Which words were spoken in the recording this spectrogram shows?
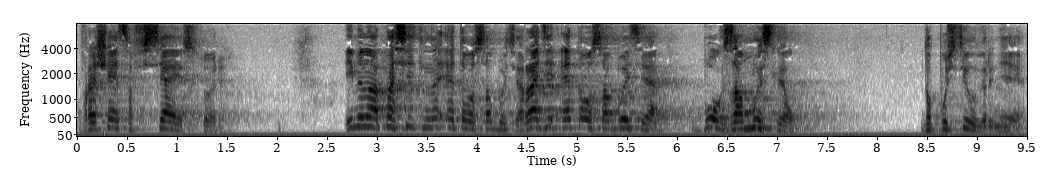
вращается вся история. Именно относительно этого события, ради этого события Бог замыслил, допустил вернее,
